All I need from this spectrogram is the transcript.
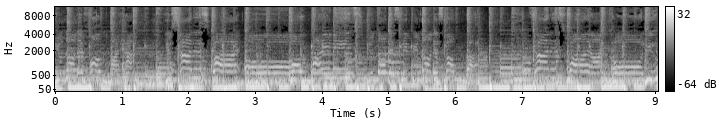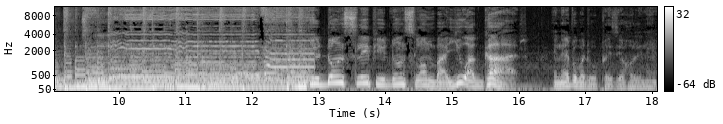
You know they fold my hand, you satisfy all my needs. You know they sleep, you know they slumber. That is why I call you Jesus. You don't sleep, you don't slumber. You are God. And everybody will praise your holy name.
